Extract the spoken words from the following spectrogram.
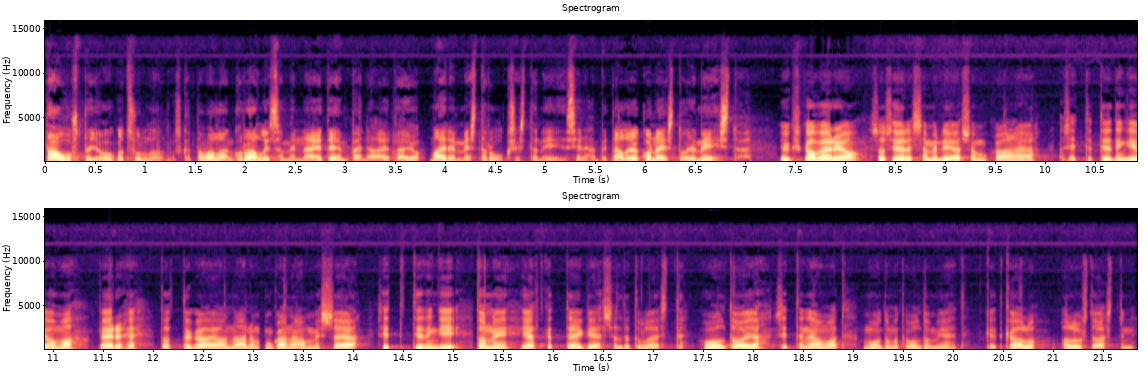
taustajoukot sulla on, koska tavallaan kun rallissa mennään eteenpäin ja ajetaan jo maiden mestaruuksista, niin siinähän pitää olla jo koneistoa ja miehistöä. Yksi kaveri on sosiaalisessa medioissa mukana ja sitten tietenkin oma perhe totta kai on aina mukana hommissa ja sitten tietenkin Toni jätkät TGSltä tulee sitten huoltoon ja sitten ne omat muutamat huoltomiehet, ketkä on ollut alusta asti, niin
